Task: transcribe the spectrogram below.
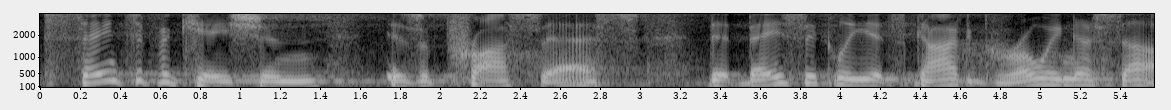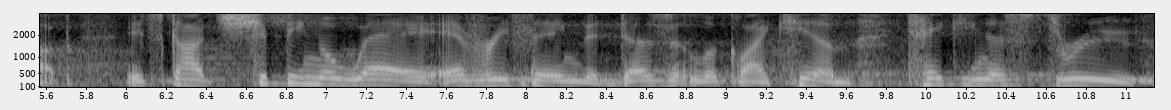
Sanctification is a process that basically it's God growing us up it's God chipping away everything that doesn't look like Him, taking us through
